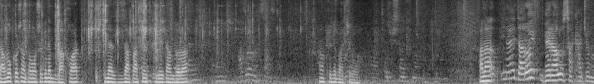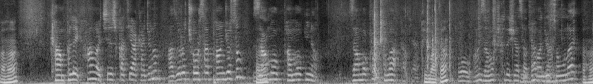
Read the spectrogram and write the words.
замокошам тамошо кунем бақувват ина запасни клетам дора. ҳазор нисад. Ҳам хеле бачаҳо ана инаи дарои бералус акаҷоно аҳа. Комплект ҳама чизиш қатъи акаҷонам 1450 сум замок памок ина. Замоко қимат қатъи қимата? О ҳамин замок чӣ қадар 650 сомонай Аҳа.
